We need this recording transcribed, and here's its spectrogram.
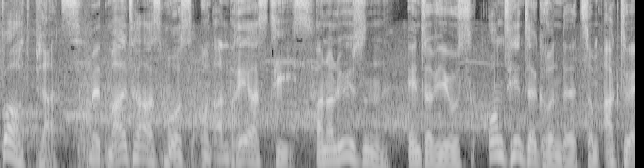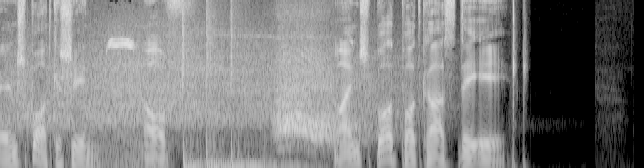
Sportplatz mit Malta Asmus und Andreas Thies. Analysen, Interviews und Hintergründe zum aktuellen Sportgeschehen auf meinsportpodcast.de.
